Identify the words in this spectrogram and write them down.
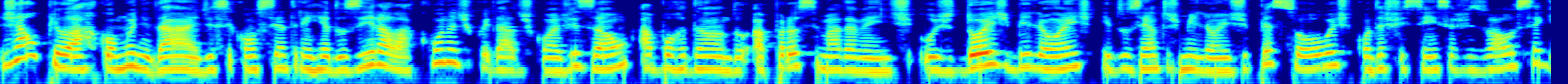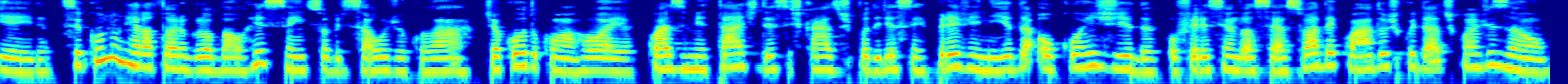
Já o pilar comunidade se concentra em reduzir a lacuna de cuidados com a visão, abordando aproximadamente os 2 bilhões e 200 milhões de pessoas com deficiência visual ou cegueira. Segundo um relatório global recente sobre saúde ocular, de acordo com a Roya, quase metade desses casos poderia ser prevenida ou corrigida, oferecendo acesso adequado aos cuidados com a visão.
